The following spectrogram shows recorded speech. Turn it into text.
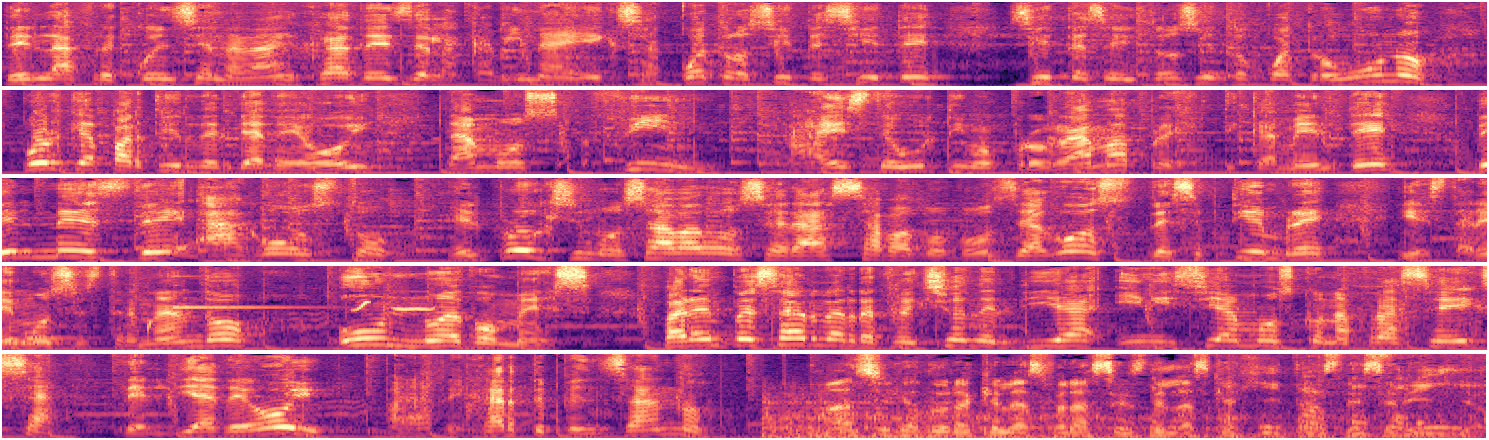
de la frecuencia naranja desde la cabina EXA 477-762-1041, porque a partir del día de hoy damos fin a este último programa prácticamente del mes de agosto. El próximo sábado será sábado 2 de agosto de septiembre y estaremos estrenando un nuevo mes. Para empezar la reflexión del día, iniciamos con la frase exa del día de hoy para dejarte pensando. Más llegadora que las frases de las cajitas de cerillos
